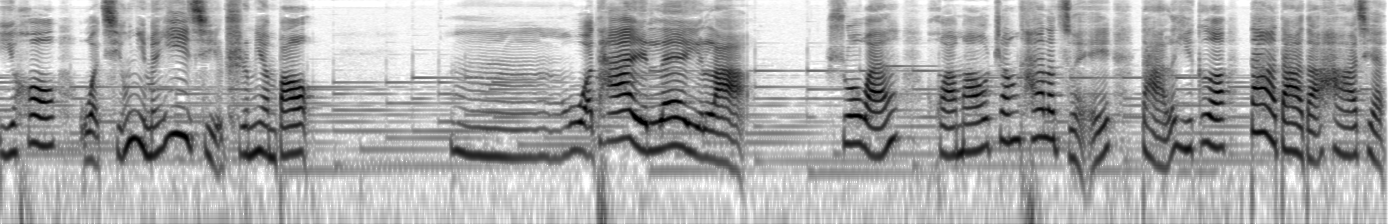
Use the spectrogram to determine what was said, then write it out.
以后我请你们一起吃面包。嗯，我太累了。说完，花猫张开了嘴，打了一个大大的哈欠。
